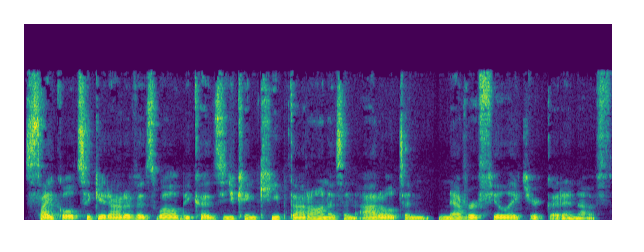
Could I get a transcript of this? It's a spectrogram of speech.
cycle to get out of as well because you can keep that on as an adult and never feel like you're good enough.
